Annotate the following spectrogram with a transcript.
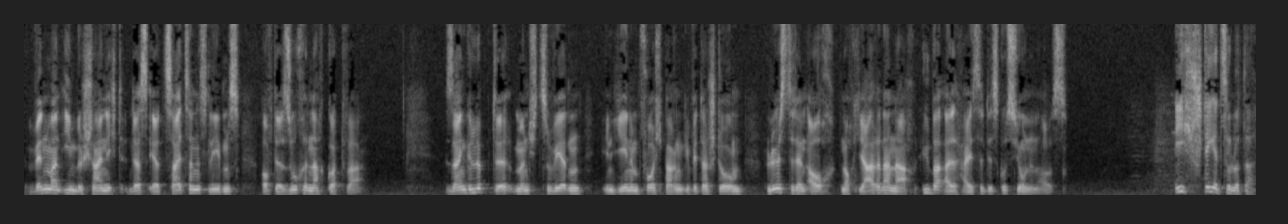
wenn man ihm bescheinigt, dass er Zeit seines Lebens auf der Suche nach Gott war. Sein Gelübde, Mönch zu werden, in jenem furchtbaren Gewittersturm, löste denn auch noch Jahre danach überall heiße Diskussionen aus. Ich stehe zu Luther.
